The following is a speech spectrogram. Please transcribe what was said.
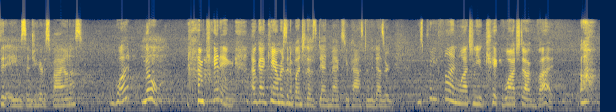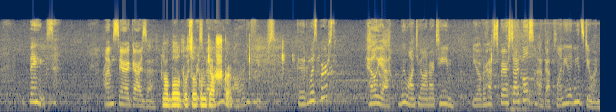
Did AIM send you here to spy on us? What? No. I'm kidding. I've got cameras in a bunch of those dead mechs you passed in the desert. It was pretty fun watching you kick watchdog butt. Oh, thanks. I'm Sarah Garza. No było and the to całkiem ciężkie. are already fierce. Good whispers? Hell yeah, we want you on our team. You ever have spare cycles? I've got plenty that needs doing.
